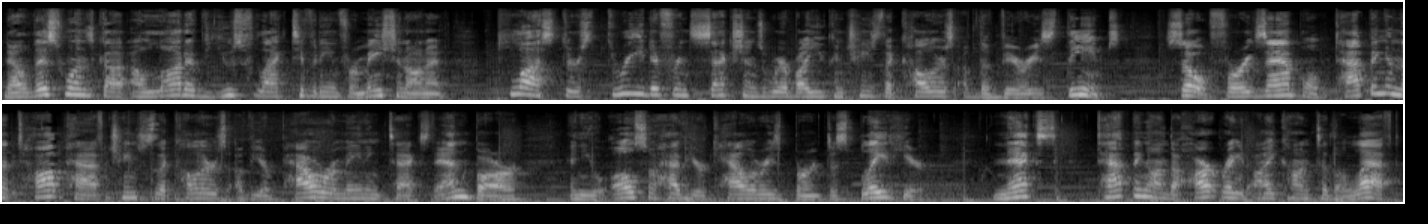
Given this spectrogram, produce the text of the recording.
Now this one's got a lot of useful activity information on it, plus there's three different sections whereby you can change the colors of the various themes. So, for example, tapping in the top half changes the colors of your power remaining text and bar, and you also have your calories burnt displayed here. Next, tapping on the heart rate icon to the left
